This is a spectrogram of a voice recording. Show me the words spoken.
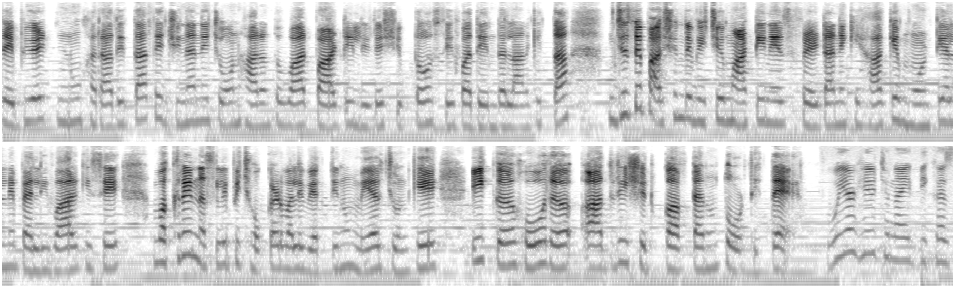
ਰੇਬੀਏਟ ਨੂੰ ਹਰਾ ਦਿੱਤਾ ਤੇ ਜਿਨ੍ਹਾਂ ਨੇ ਚੋਣ ਹਾਰਨ ਤੋਂ ਬਾਅਦ ਪਾਰਟੀ ਲੀਡਰਸ਼ਿਪ ਤੋਂ ਅਸਤੀਫਾ ਦੇਣ ਦਾ ਐਲਾਨ ਕੀਤਾ ਜਿਸ ਦੇ ਭਾਸ਼ਣ ਦੇ ਵਿੱਚ ਮਾਰਟੀਨੇਜ਼ ਫਰੇਡਾ ਨੇ ਕਿਹਾ ਕਿ ਮੌਂਟਰੀਅਲ ਨੇ ਪਹਿਲੀ ਵਾਰ ਕਿਸੇ ਵੱਖਰੇ ਨਸਲੀ ਪਿਛੋਕੜ ਵਾਲੇ ਵਿਅਕਤੀ ਨੂੰ ਮੇਅਰ ਚੁਣ ਕੇ ਇੱਕ ਹੋਰ ਆਦਰਸ਼ ਰੁਕਾਵਟਾਂ ਨੂੰ ਤੋੜ ਦਿੱਤਾ ਹੈ We are here tonight because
